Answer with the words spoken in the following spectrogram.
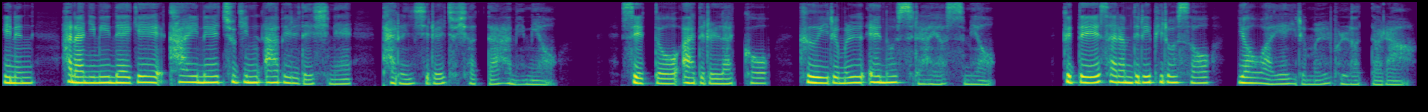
이는 하나님이 내게 가인의 죽인 아벨 대신에 다른 씨를 주셨다 함이며 셋도 아들을 낳고 그 이름을 에노스라 하였으며 그때의 사람들이 비로소 여호와의 이름을 불렀더라.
